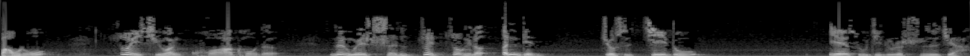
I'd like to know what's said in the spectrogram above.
保罗最喜欢夸口的，认为神最重要的恩典就是基督。耶稣基督的十字架，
